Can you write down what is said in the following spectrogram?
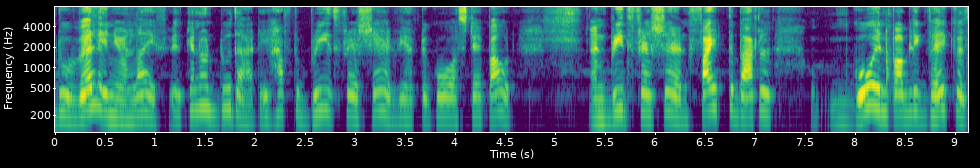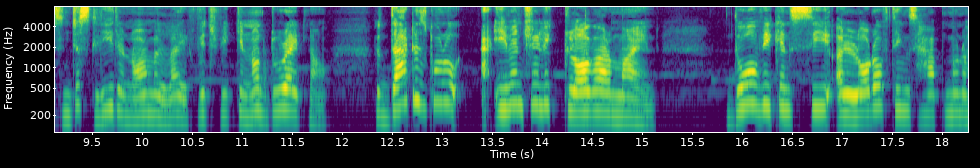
do well in your life. You cannot do that. You have to breathe fresh air. We have to go a step out and breathe fresh air and fight the battle. Go in public vehicles and just lead a normal life which we cannot do right now. So that is going to eventually clog our mind. Though we can see a lot of things happen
